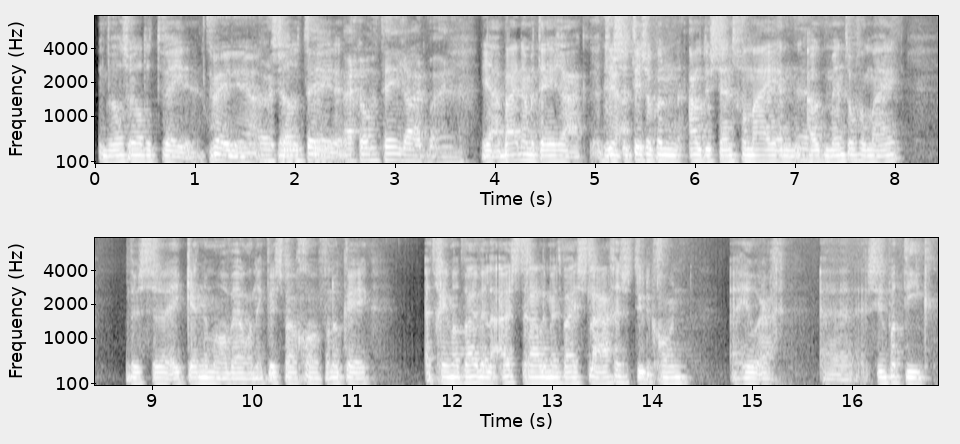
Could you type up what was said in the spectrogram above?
het was wel de tweede. Tweede, ja. Oh, dat wel de meteen, tweede. eigenlijk wel meteen raak bijna. Ja, bijna meteen raak. Het is, Ja. het is ook een oud docent van mij en een Ja. oud mentor van mij. Dus eh, ik kende hem al wel en ik wist wel gewoon van oké, hetgeen wat wij willen uitstralen met wij slagen is natuurlijk gewoon eh, heel erg eh, sympathiek.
